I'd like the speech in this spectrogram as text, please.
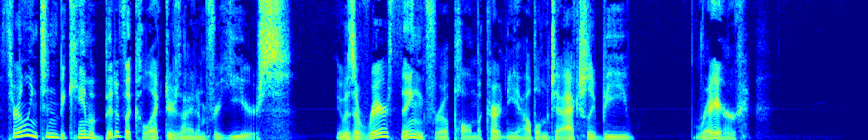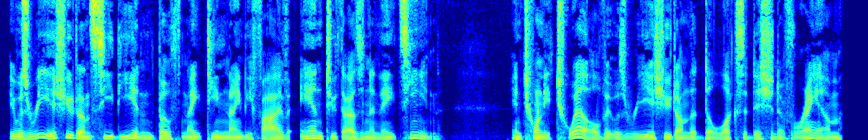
Thrillington became a bit of a collector's item for years. It was a rare thing for a Paul McCartney album to actually be rare. It was reissued on CD in both 1995 and 2018. In 2012, it was reissued on the deluxe edition of Ram,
